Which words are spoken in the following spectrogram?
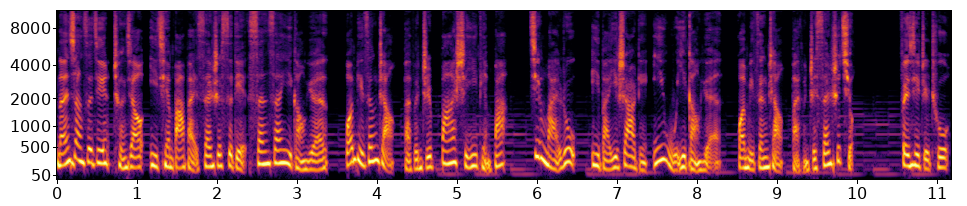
南向资金成交一千八百三十四点三三亿港元，环比增长百分之八十一点八，净买入一百一十二点一五亿港元，环比增长百分之三十九。分析指出，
